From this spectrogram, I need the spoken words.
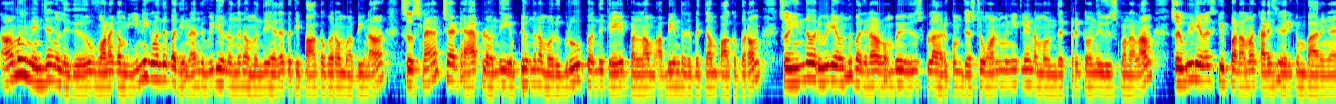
ஆமாங்க நெஞ்சங்களுக்கு வணக்கம். இன்றைக்கி வந்து பார்த்தீங்கன்னா இந்த வீடியோவில் வந்து நம்ம வந்து எதை பற்றி பார்க்க போகிறோம் அப்படின்னா ஸோ ஸ்னாப் சாட் ஆப்பில் வந்து எப்படி வந்து நம்ம ஒரு குரூப் வந்து கிரியேட் பண்ணலாம் அப்படின்றத பற்றி தான் பார்க்க போகிறோம் ஸோ இந்த ஒரு வீடியோ வந்து பார்த்தீங்கன்னா ரொம்ப யூஸ்ஃபுல்லாக இருக்கும். ஜஸ்ட் ஒன் மினிட்லேயே நம்ம வந்து ட்ரிக் வந்து யூஸ் பண்ணலாம். ஸோ வீடியோவை ஸ்கிப் பண்ணாமல் கடைசி வரைக்கும் பாருங்க.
